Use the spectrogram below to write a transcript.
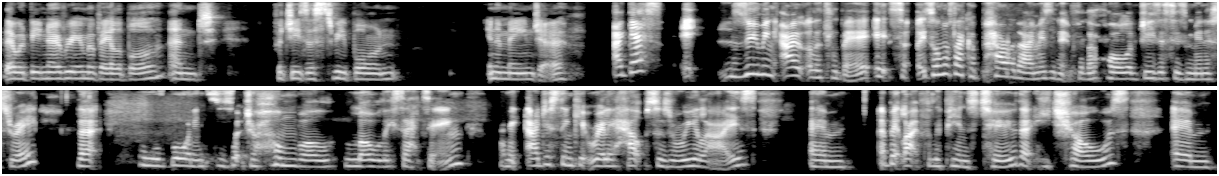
there would be no room available and for Jesus to be born in a manger. I guess it, zooming out a little bit, it's it's almost like a paradigm, isn't it, for the whole of Jesus's ministry that he was born into such a humble, lowly setting, and it, I just think it really helps us realize, um, a bit like Philippians two, that he chose um,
